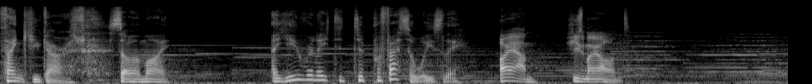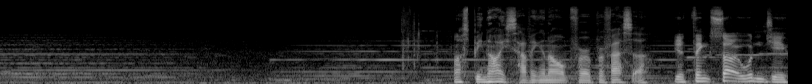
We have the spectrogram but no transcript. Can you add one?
Thank you, Gareth. So am I. Are you related to Professor Weasley? I am. She's my aunt. Must be nice having an aunt for a professor. You'd think so, wouldn't you?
